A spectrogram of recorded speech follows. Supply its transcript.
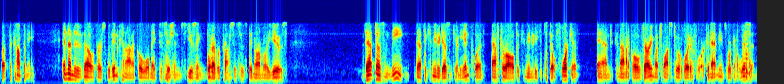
but the company. And then the developers within Canonical will make decisions using whatever processes they normally use that doesn't mean that the community doesn't give any input. After all, the community can still fork it, and Canonical very much wants to avoid a fork, and that means we're going to listen,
